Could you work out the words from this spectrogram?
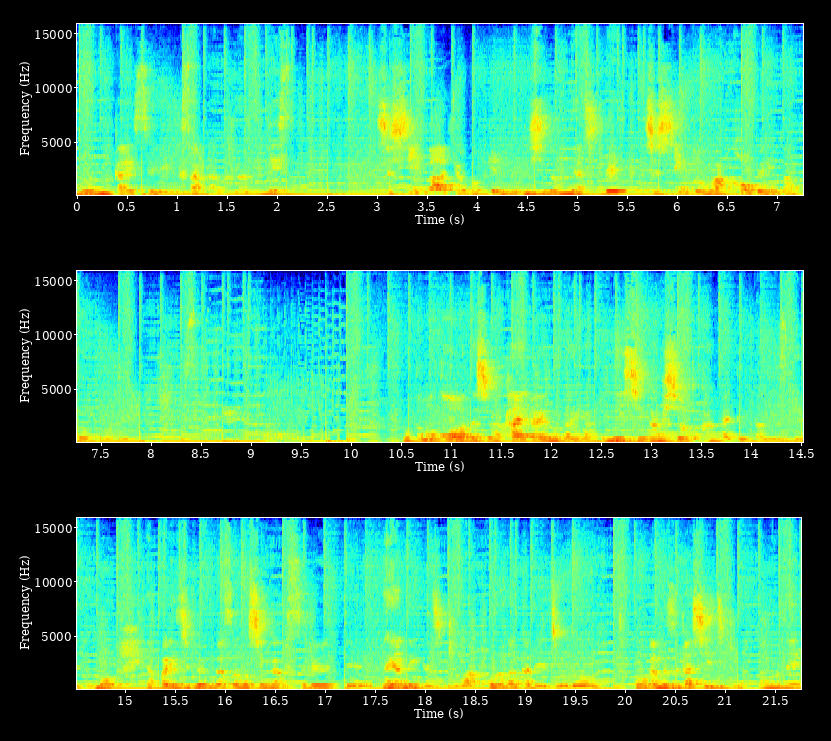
学の2回生草加奈々です。出身は兵庫県の西宮市で出身校は神戸野田高校ですもともと私は海外の大学に進学しようと考えていたんですけれどもやっぱり自分がその進学するって悩んでいた時期はコロナ禍でちょうどそこが難しい時期だったので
